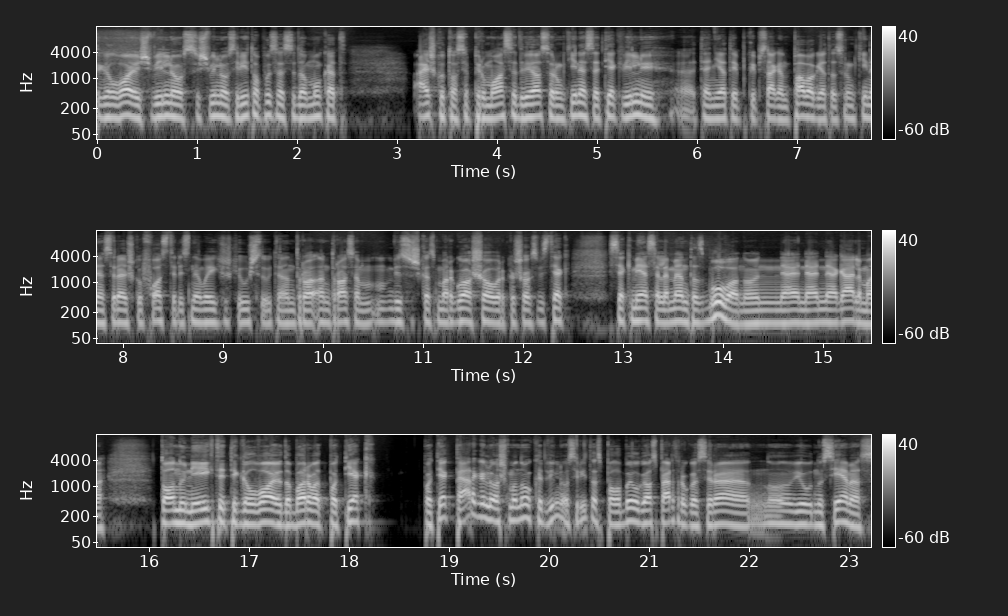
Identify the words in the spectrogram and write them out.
galvoju iš Vilniaus, iš Vilniaus ryto pusės įdomu, kad uh, Aišku, tose pirmose dviejose rungtynėse tiek Vilniui, e, ten jie taip, kaip sakant, pavogė tas rungtynės ir aišku, Fosteris nevaikiškai užsiūtė antro, antrosiam visiškas Margo šou ir kažkoks vis tiek sėkmės elementas buvo, nu, ne, ne, negalima to nuneikti, tik galvoju dabar, vat, po tiek po tiek pergalių aš manau, kad Vilniaus rytas po labai ilgos pertraukos yra nu, jau nusėmęs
